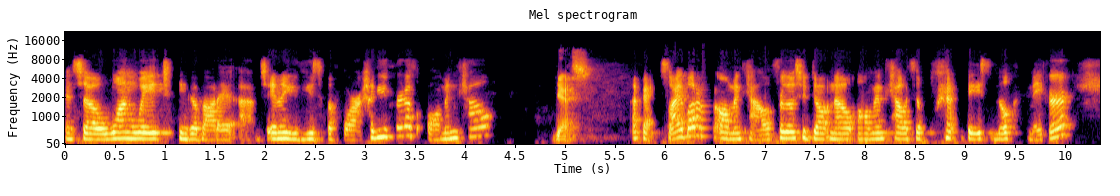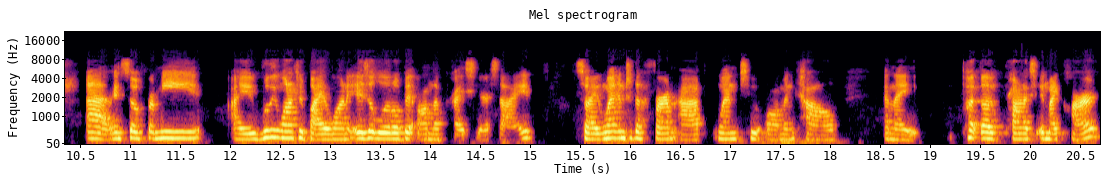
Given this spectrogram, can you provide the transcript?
And so one way to think about it, um, so I know you've used it before. Have you heard of Almond Cow? Yes. Okay, so I bought an almond cow. For those who don't know, almond cow is a plant-based milk maker, um, and so for me, I really wanted to buy one. It is a little bit on the pricier side, so I went into the firm app, went to almond cow, and I put the products in my cart.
